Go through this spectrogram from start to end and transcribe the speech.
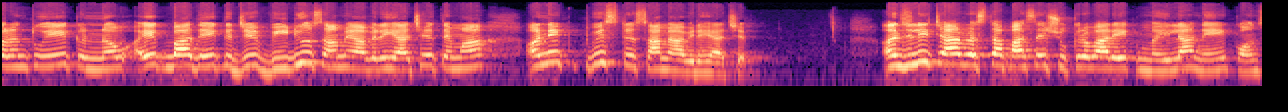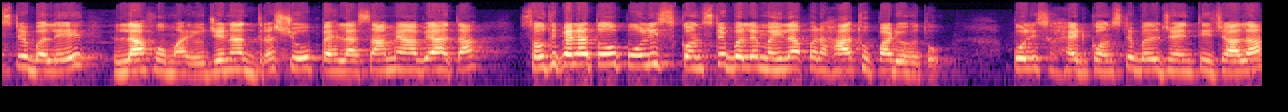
પરંતુ એક નવ, એક બાદ એક જે વીડિયો સામે આવી રહ્યા છે, તેમાં અનેક ટ્વિસ્ટ સામે આવી રહ્યા છે. અંજલી ચાર રસ્તા પાસે શુક્રવારે એક મહિલાને કોન્સ્ટેબલે લાફો માર્યો, જેના દ્રશ્યો પહેલા સામે આવ્યા હતા. સૌથી પહેલા તો પોલીસ કોન્સ્ટેબલે મહિલા પર હાથ ઉપાડ્યો હતો. Police head constable Jayanti Zala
